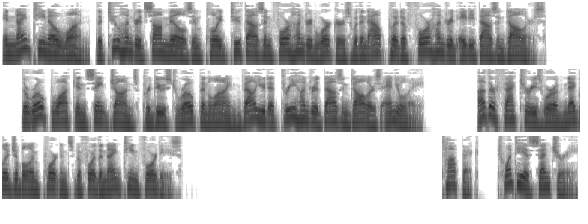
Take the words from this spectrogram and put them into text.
In 1901, the 200 saw mills employed 2,400 workers with an output of $480,000. The rope walk in St. John's produced rope and line valued at $300,000 annually. Other factories were of negligible importance before the 1940s. 20th century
